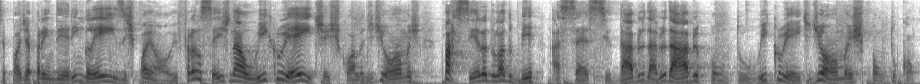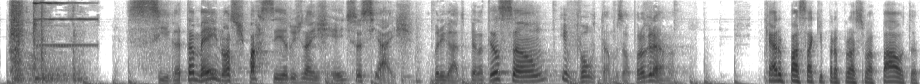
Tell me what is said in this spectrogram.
Você pode aprender inglês, espanhol e francês na WeCreate, a escola de idiomas parceira do lado B. Acesse www.wecreateidiomas.com. Siga também nossos parceiros nas redes sociais. Obrigado pela atenção e voltamos ao programa. Quero passar aqui para a próxima pauta.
